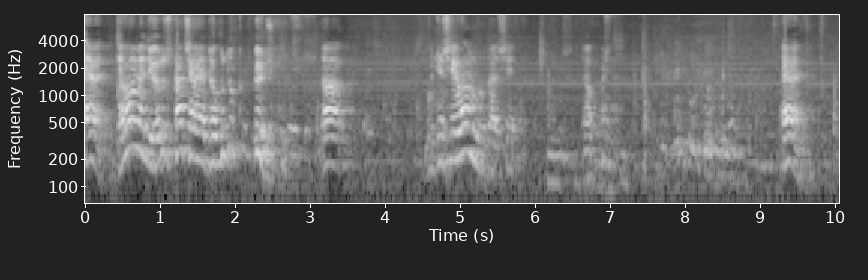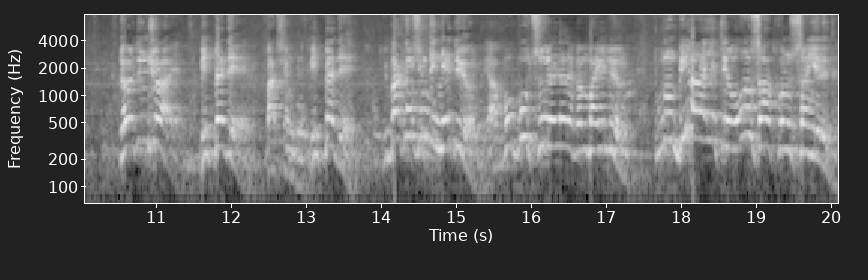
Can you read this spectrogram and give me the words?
Evet, devam ediyoruz. Kaç ayet okuduk? Üç. Daha bugün şey var mı burada şey? Yapmayın. Evet. Dördüncü ayet. Bitmedi. Bak şimdi bitmedi. Bir bakın şimdi ne diyor ya. Bu, bu surelere ben bayılıyorum. Bunun bir ayetini 10 saat konuşsan yeridir.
